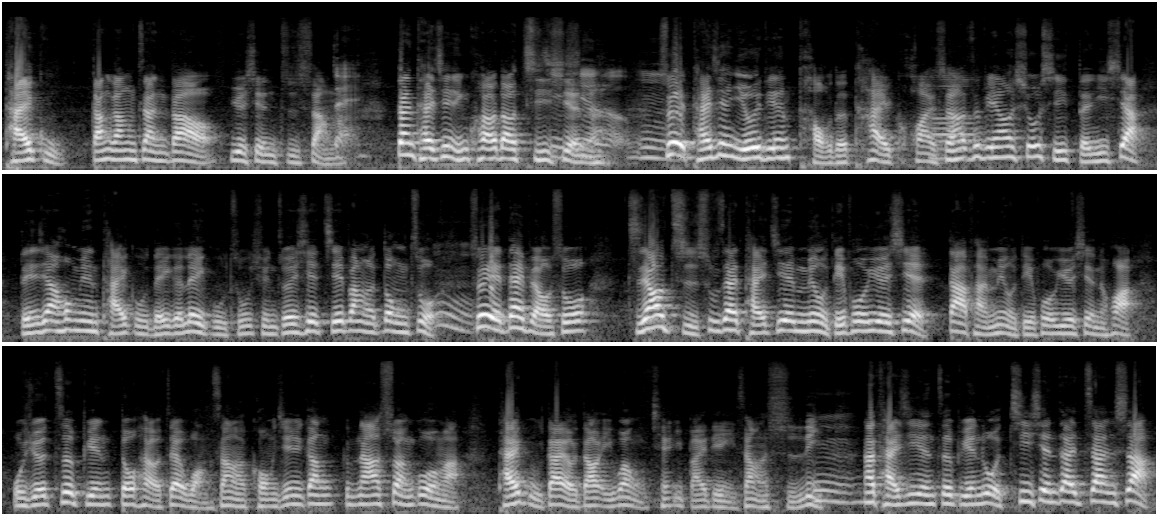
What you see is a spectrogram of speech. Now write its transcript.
台股刚刚站到月线之上嘛。但台积已经快要到基线了，所以台积有一点跑得太快，所以它这边要休息，等一下，等一下后面台股的一个肋骨族群做一些接棒的动作，所以也代表说，只要指数在台阶没有跌破月线，大盘没有跌破月线的话，我觉得这边都还有在往上的空间。因为刚跟大家算过嘛，台股大概有到一万五千一百点以上的实力，那台积电这边如果基线在站上，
